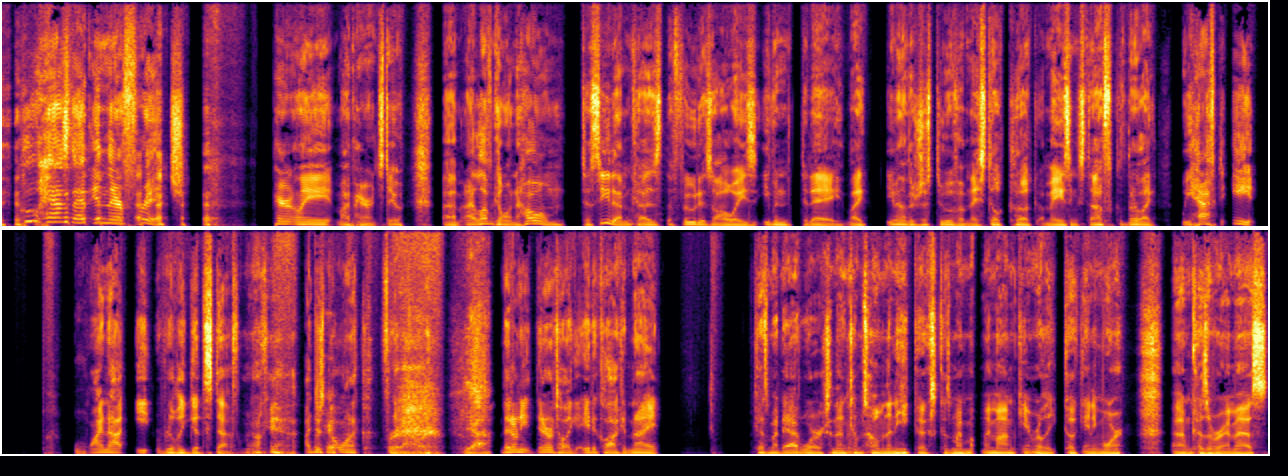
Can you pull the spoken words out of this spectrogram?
Who has that in their fridge? Apparently my parents do. Um, and i love going home to see them because the food is always even today like even though there's just two of them they still cook amazing stuff because they're like we have to eat. Why not eat really good stuff? I'm like, okay i just Okay. don't want to cook for an hour. Yeah. they don't eat dinner until like eight o'clock at night because my dad works and then comes home and then he cooks because my my mom can't really cook anymore because of her MS.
